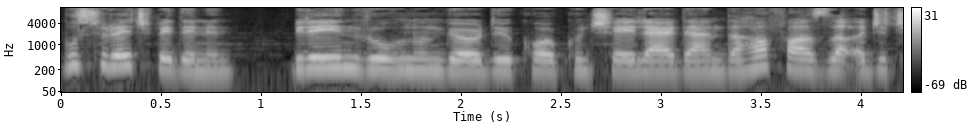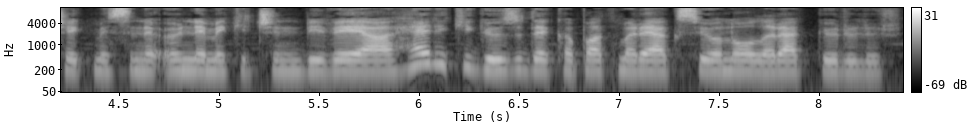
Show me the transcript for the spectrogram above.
bu süreç bedenin, bireyin ruhunun gördüğü korkunç şeylerden daha fazla acı çekmesini önlemek için bir veya her iki gözü de kapatma reaksiyonu olarak görülür.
